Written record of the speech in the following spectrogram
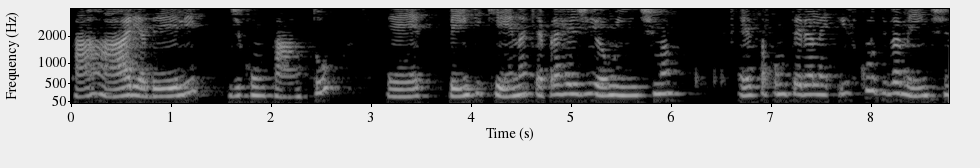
tá? A área dele de contato é bem pequena, que é para a região íntima. Essa ponteira ela é exclusivamente,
